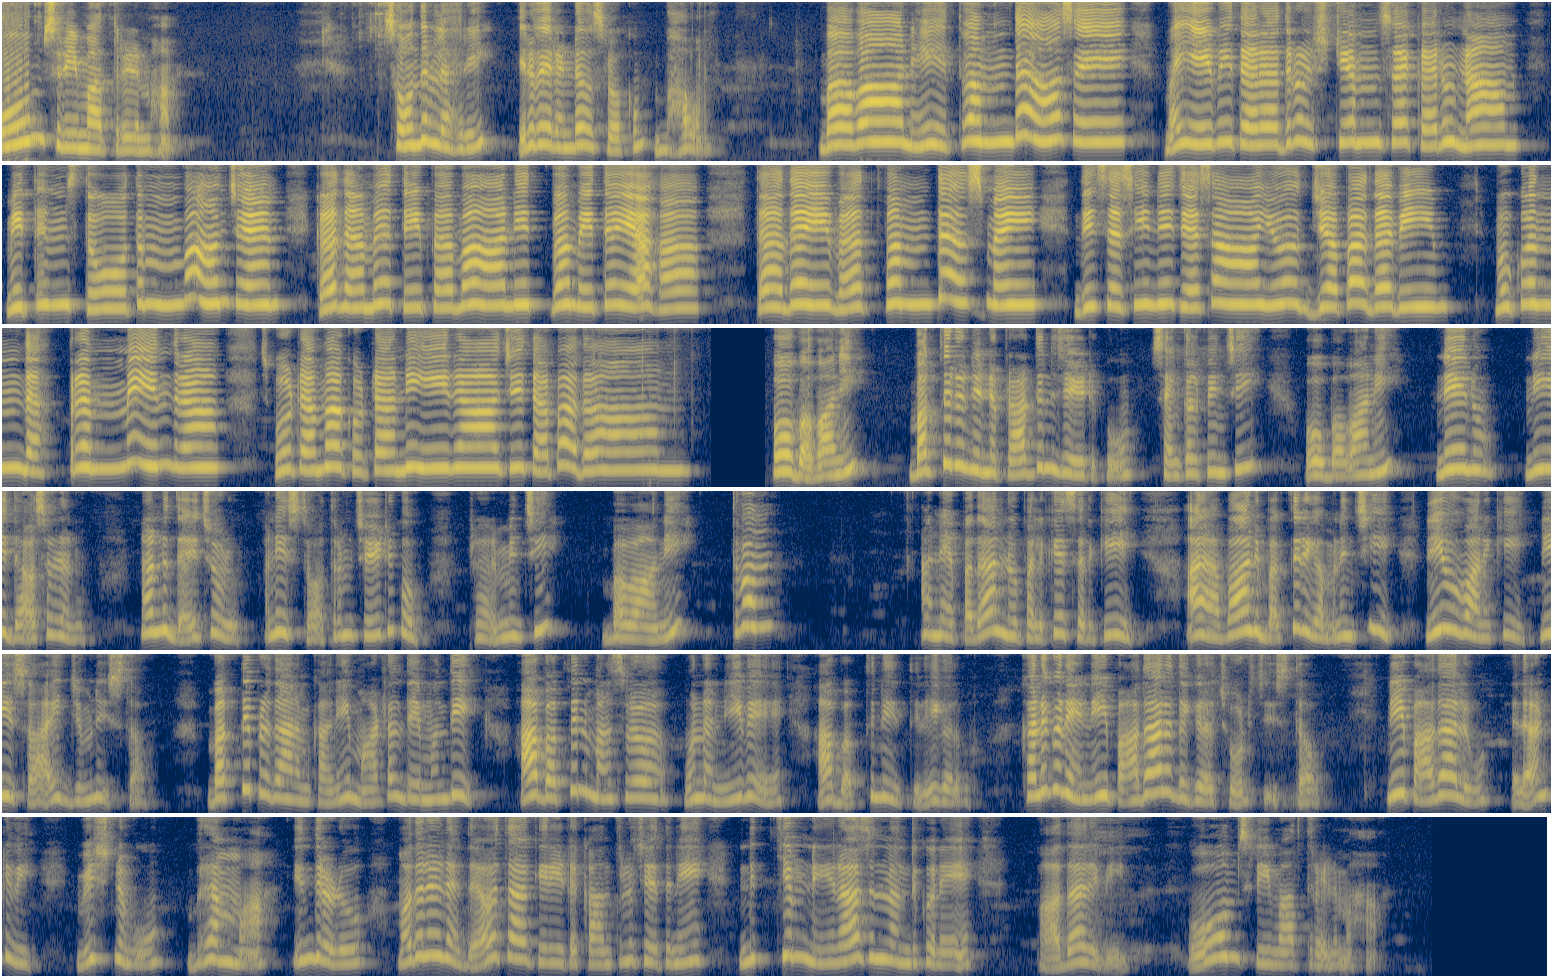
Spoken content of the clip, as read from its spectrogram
ఓం శ్రీమాత్రే నమ. సౌందర్యలహరి ఇరవై రెండవ శ్లోకం భావం. భవానీ త్వం దాసే మయి వితర దృష్ట్యం సకరుణాం మితిం స్తోతుం వాంఛన్ కదమతి భవాని త్వమితయ. తదైవ త్వం తస్మై దిశసి నిజ సాయుజ్య పదవీం ముకుంద బ్రహ్మేంద్ర స్ఫుటమకుట నీరాజిత పదాం. ఓ భవానీ భక్తుడు నిన్ను ప్రార్థన చేయుటకు సంకల్పించి ఓ భవానీ నేను నీ దాసుడను. నన్ను దయచూడు అని స్తోత్రం చేయుటకు ప్రారంభించి భవానీ త్వం అనే పదాలను పలికేసరికి ఆ వాని భక్తిని గమనించి నీవు వానికి నీ సాయుధ్యమును ఇస్తావు. భక్తి ప్రధానం కానీ మాటలదేముంది? ఆ భక్తిని మనసులో ఉన్న నీవే ఆ భక్తిని తెలియగలవు. కనుకనే నీ పాదాల దగ్గర చోటు ఇస్తావు నీ పాదాలు ఎలాంటివి? విష్ణువు బ్రహ్మ ఇంద్రుడు మొదలైన దేవతా కిరీట కాంతుల చేతనే నిత్యం నీరాజనలు అందుకునే పాదాలివి. ఓం శ్రీమాత్రే నమః.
